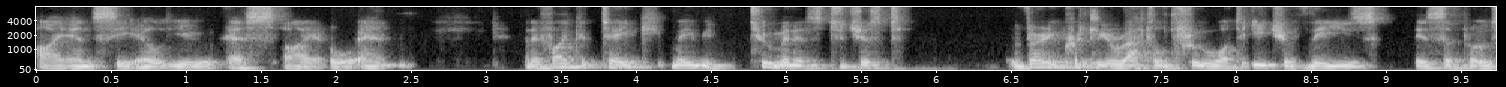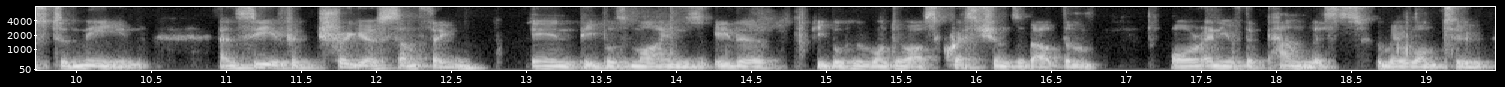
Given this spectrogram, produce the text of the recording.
I N C L U S I O N. And if I could take maybe two minutes to just very quickly rattle through what each of these is supposed to mean and see if it triggers something in people's minds, either people who want to ask questions about them or any of the panelists who may want to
